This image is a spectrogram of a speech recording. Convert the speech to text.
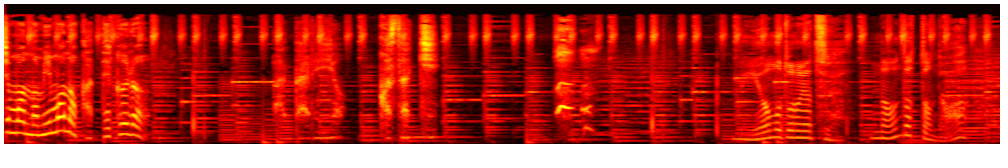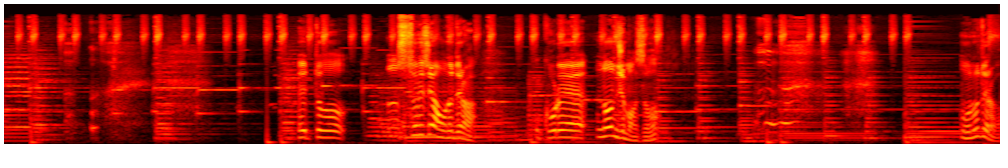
私も飲み物買ってくる。当たりよ小崎。宮本のやつ何だったんだ？えっとそれじゃあ小野寺これ飲んじまうぞ。小野寺いいい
